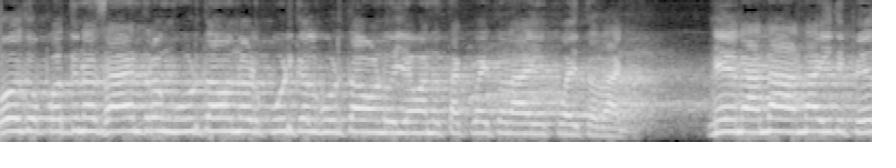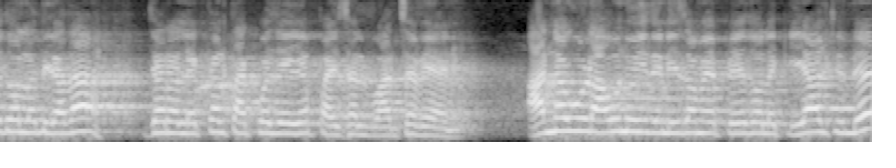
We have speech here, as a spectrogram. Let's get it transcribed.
రోజు పొద్దున సాయంత్రం కూడుతూ ఉన్నాడు కూడికలు కూడుతూ ఉండు ఏమన్నా తక్కువ అవుతుందా ఎక్కువ అవుతుందా అని. నేను అన్న అన్న ఇది పేదోళ్ళది కదా జర లెక్కలు తక్కువ చేయ పైసలు వంచవే అని. అన్న కూడా అవును ఇది నిజమే పేదోళ్ళకి ఇవ్వాల్సిందే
